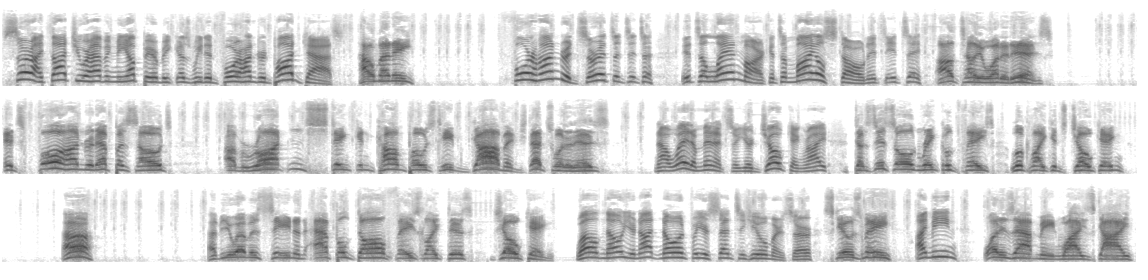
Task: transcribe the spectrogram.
Sir, I thought you were having me up here because we did 400 podcasts. How many? 400, sir. It's it's it's a it's a landmark. It's a milestone. It's it's a I'll tell you what it is. It's 400 episodes of rotten, stinking compost heap garbage. That's what it is. Now, wait a minute, so you're joking, right? Does this old wrinkled face look like it's joking? Huh? Have you ever seen an apple doll face like this joking? Well, no, you're not known for your sense of humor, sir. Excuse me? I mean, what does that mean, wise guy?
